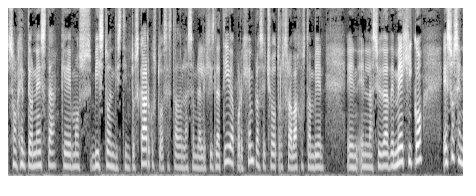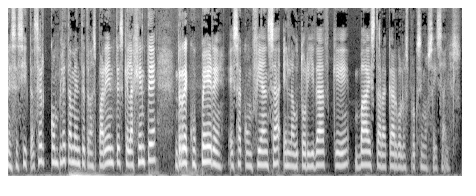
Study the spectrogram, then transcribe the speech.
son gente honesta que hemos visto en distintos cargos, tú has estado en la Asamblea Legislativa, por ejemplo, has hecho otros trabajos también en, en la Ciudad de México. Eso se necesita, ser completamente transparentes, que la gente recupere esa confianza en la autoridad que va a estar a cargo los próximos seis años.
